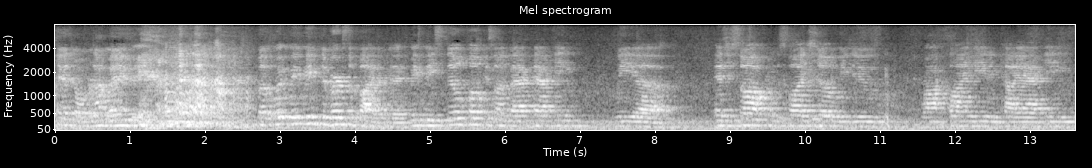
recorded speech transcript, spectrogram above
schedule, we're not lazy. But we, we, we've diversified a bit. We, we still focus on backpacking. We, uh, as you saw from the slideshow, we do rock climbing and kayaking,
